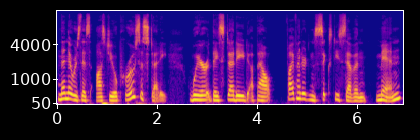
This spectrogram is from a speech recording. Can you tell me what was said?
And then there was this osteoporosis study where they studied about 567 men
